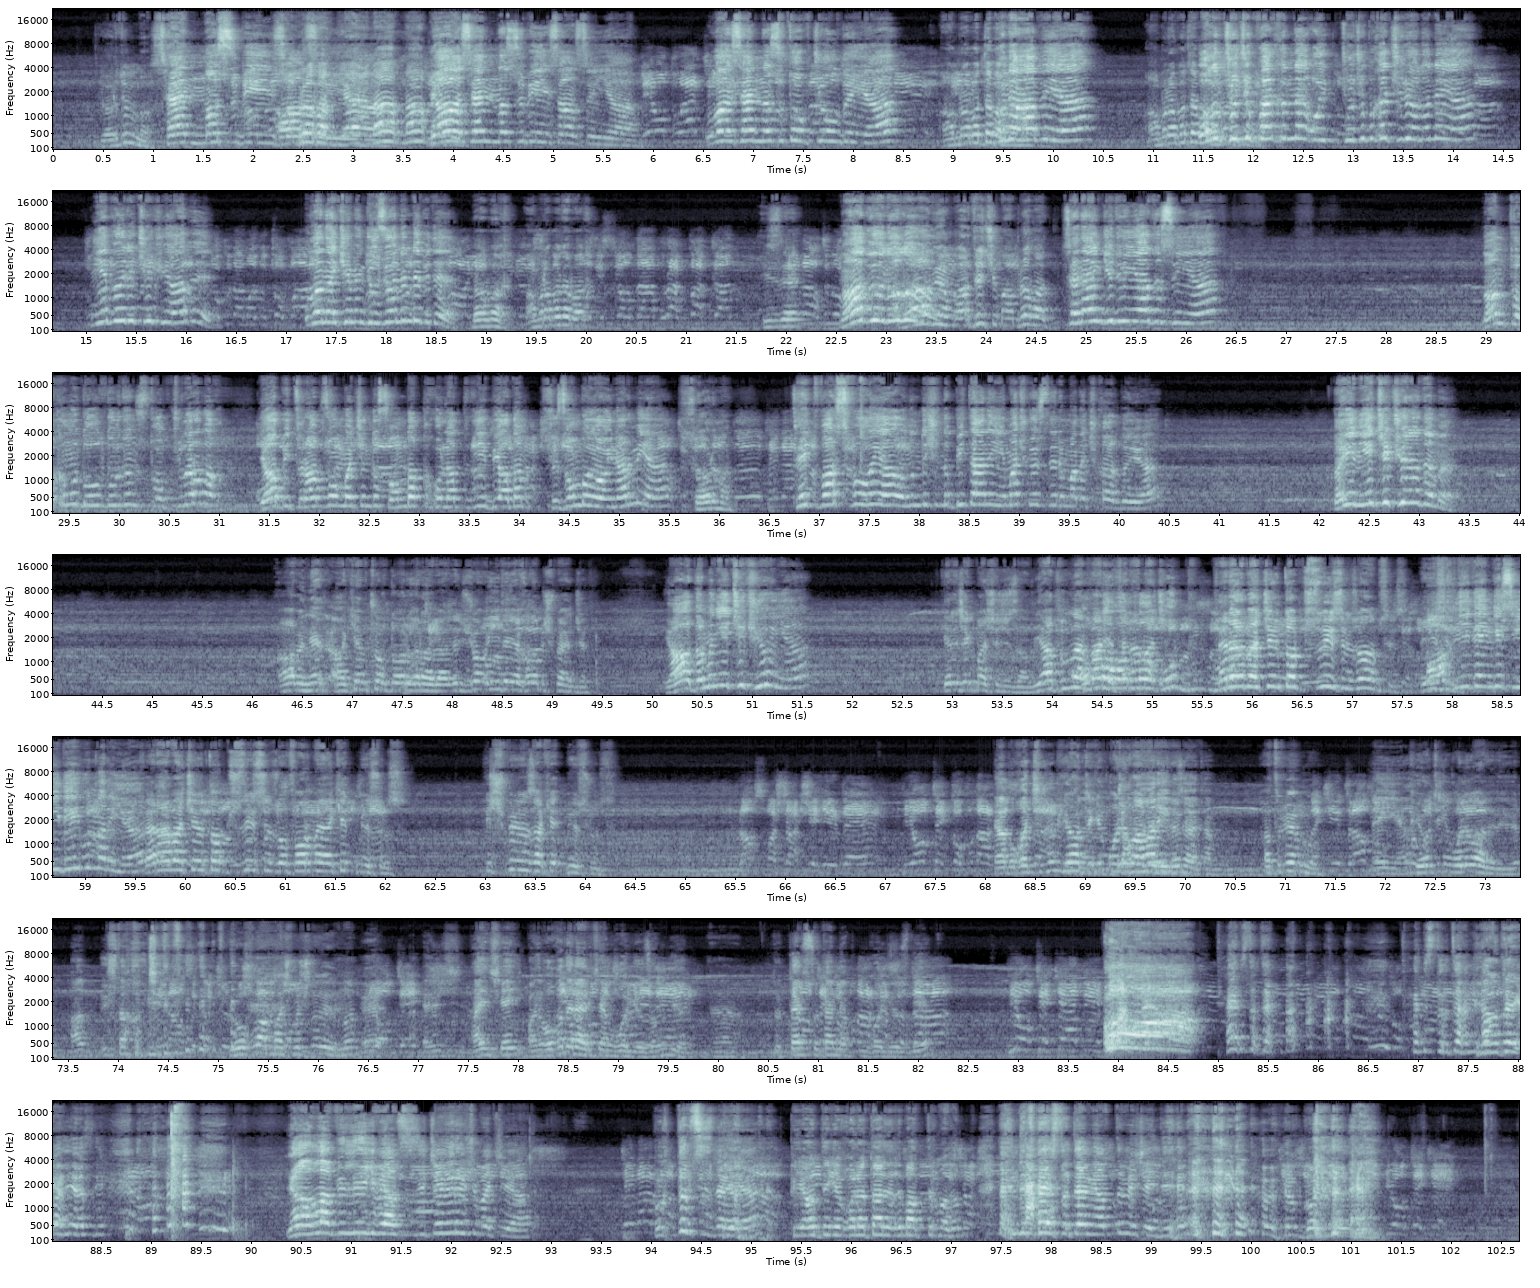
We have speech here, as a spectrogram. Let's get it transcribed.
Gördün mü? Sen nasıl bir insansın Amrabat ya? yani ne yap ne yap? Ya sen nasıl bir insansın ya? Leo Duarte. Ulan sen nasıl topçu oldun ya? Amrabat'a bak. Bu ne abi ya? Amrabat'a bak. Oğlum çocuk parkında o çocuğu kaçırıyor o ne ya? Niye böyle çekiyor abi? Ulan hakemin gözü önünde bir de. Bak bak, Amrabat'a bak. Pozisyonda Burak Pakkan. İzle. Ne yapıyorsun Ne oğlum? yapıyorsun kardeşim Amrabat? Sen hangi dünyadasın ya? Lan takımı doldurdun topçulara bak. Ya bir Trabzon maçında son dakika gol attı diye bir adam sezon boyu oynar mı ya? Sorma. Tek vasfı o ya. Onun dışında bir tane iyi maç gösterin bana çıkardığı ya. Dayı niye çekiyorsun adamı? Abi ne hakem çok doğru karar verdi. Çok iyi de yakalamış bence. Ya adamı niye çekiyorsun ya? Gelecek maçta cezalı. Ya bunlar var ya Allah Fenerbahçe. oğlum Fenerbahçe'nin topçusu değilsiniz oğlum siz. Değilsiniz. Afli dengesi iyi değil bunların ya. Fenerbahçe'nin topçusu değilsiniz. O formayı hak etmiyorsunuz. Hiçbiriniz hak etmiyorsunuz. Rams Başakşehir'de Piontek topun Ya arkasında. bu kaçırır mı? Piontek'in golü Canavar var gibi dedim. zaten. Hatırlıyor musun? Ne ya? Piontek'in golü vardı dedim. Abi 3 dakika önce. Yok lan maç başında dedim lan. Evet. evet. Hayır şey hani o kadar erken gol yiyoruz onu diyorum. Dur, Ters totem yaptım gol yiyoruz diye. Piontek geldi. Oo! Ters totem. Ters ya Allah bildiği gibi yapsın sizi. Çevirin şu maçı ya. Bıktım sizden ya. Piontek'e gol atar dedim attırmadım. Ben de ters totem yaptım ya şey diye. gol.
